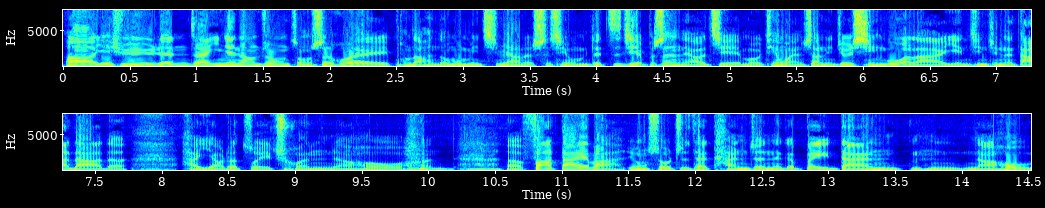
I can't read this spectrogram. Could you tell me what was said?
啊、呃，也许人在一年当中总是会碰到很多莫名其妙的事情，我们对自己也不是很了解。某一天晚上你就醒过来，眼睛睁得大大的，还咬着嘴唇，然后呃发呆吧，用手指在弹着那个被单，嗯，然后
